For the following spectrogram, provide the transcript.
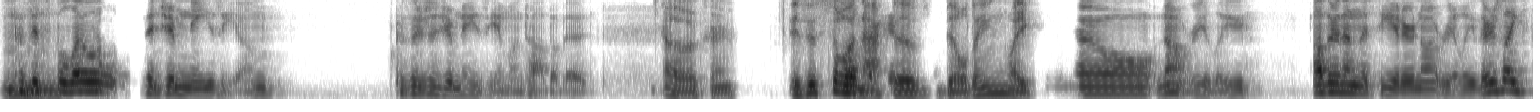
because it's Mhm. below the gymnasium because there's a gymnasium on top of it. Oh, okay. Is this still So, an active building? Like, No, not really. Other than the theater, not really. There's like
